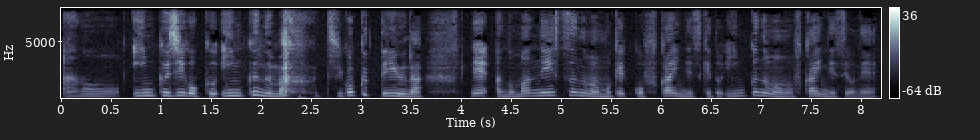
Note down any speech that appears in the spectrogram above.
あの、インク地獄、インク沼、地獄っていうな。ね、あの、万年筆沼も結構深いんですけど、インク沼も深いんですよね。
